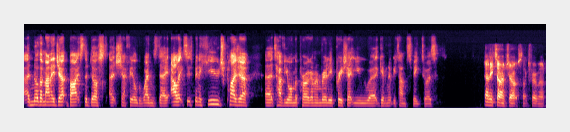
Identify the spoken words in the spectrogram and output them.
another manager bites the dust at Sheffield Wednesday. Alex, it's been a huge pleasure uh, to have you on the program and really appreciate you uh, giving up your time to speak to us. Anytime, chaps. Thanks very much.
